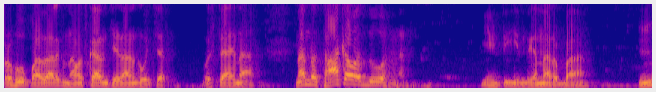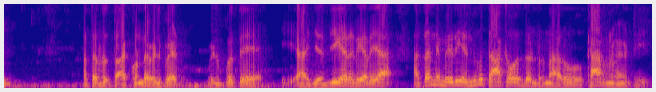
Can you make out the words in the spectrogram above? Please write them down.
ప్రభు పాదాలకు నమస్కారం చేయడానికి వచ్చారు. వస్తే ఆయన నన్ను తాకవద్దు అన్నారు ఏంటి? ఎందుకన్నారబ్బా? అతడు తాకకుండా వెళ్ళిపోయాడు. వెళ్ళిపోతే ఆ జడ్జి గారు అడిగారయ్యా అతన్ని మీరు ఎందుకు తాకవద్దు అంటున్నారు? కారణం ఏమిటి?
